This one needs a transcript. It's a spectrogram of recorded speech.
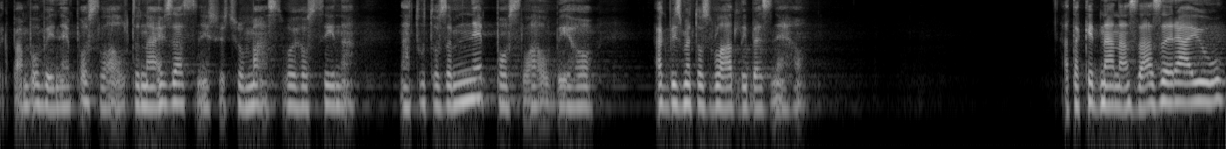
tak pán Boh by neposlal to najvzácnejšie, čo má svojho syna na túto zem. Neposlal by ho, ak by sme to zvládli bez neho. A tak keď na nás zazerajú,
